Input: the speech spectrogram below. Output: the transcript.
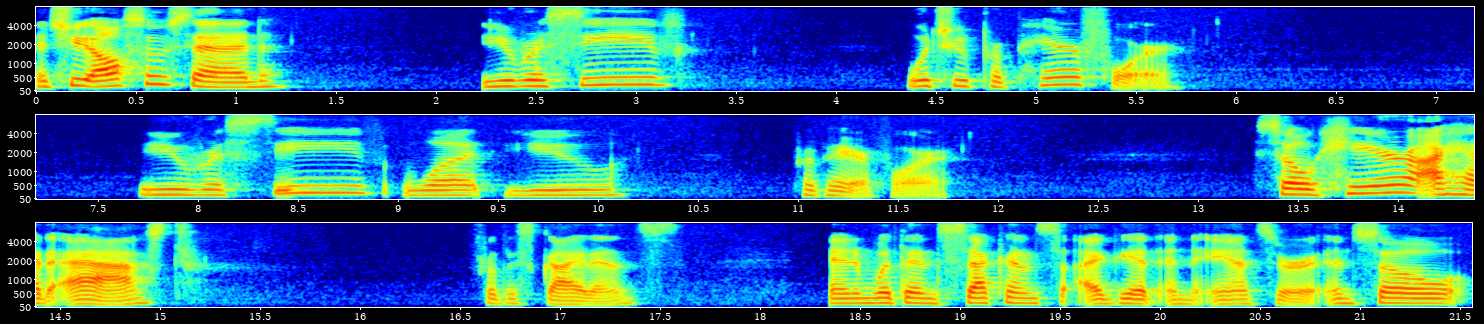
And she also said, "You receive what you prepare for." You receive what you prepare for. So here I had asked for this guidance, and within seconds, I get an answer. And so,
